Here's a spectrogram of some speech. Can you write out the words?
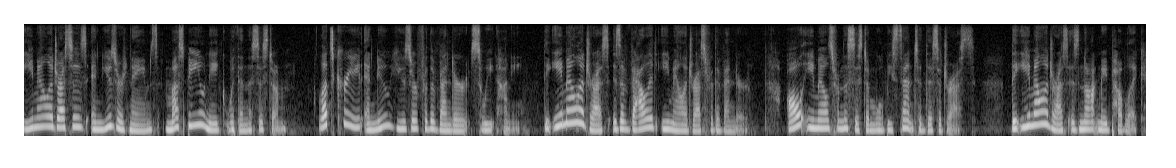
email addresses and usernames must be unique within the system. Let's create a new user for the vendor Sweet Honey. The email address is a valid email address for the vendor. All emails from the system will be sent to this address. The email address is not made public.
